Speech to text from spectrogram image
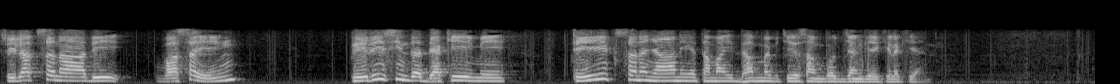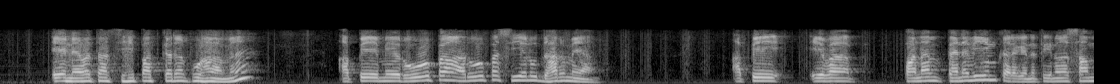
ත්‍රිලක්ෂණාදී වශයෙන් පිරිසිඳ දැකීමේ තීක්ෂණ ඥානය තමයි ධම්මවිචේ සම්බොජ්ජංගය කියලා කියන්නේ. ඒ නැවත සිහිපත් කරපුවාම අපේ මේ රූප අරූප සියලු ධර්මයන් අපේ ඒවා පණ පැනවීම කරගෙන තියෙනවා සම්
